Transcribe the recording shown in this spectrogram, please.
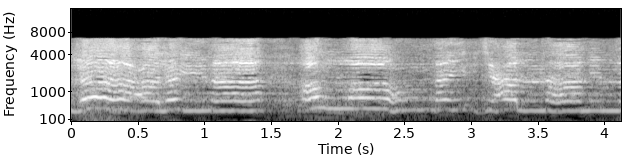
لا علينا. اللهم اجعلنا ممن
